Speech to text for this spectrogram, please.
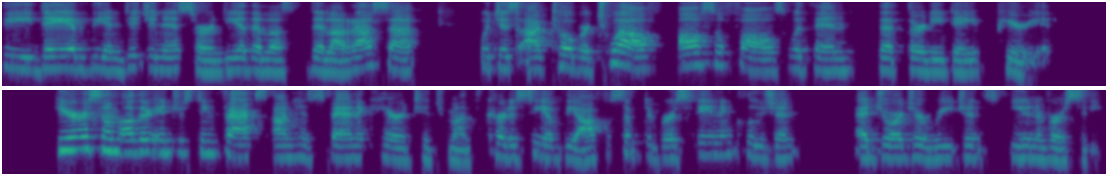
the Day of the Indigenous or Dia de, los, de la Raza, which is October 12th, also falls within the 30 day period. Here are some other interesting facts on Hispanic Heritage Month, courtesy of the Office of Diversity and Inclusion at Georgia Regents University.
